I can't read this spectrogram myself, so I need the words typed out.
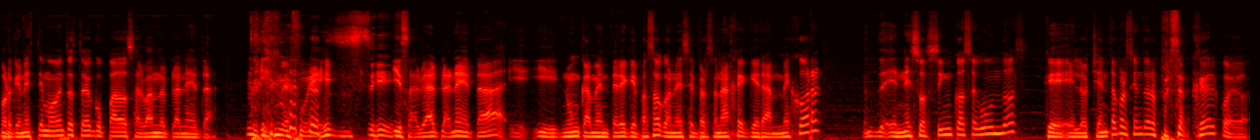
porque en este momento estoy ocupado salvando el planeta. Y me fui sí. y salvé al planeta y, y nunca me enteré qué pasó con ese personaje que era mejor en esos 5 segundos que el 80% de los personajes del juego.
